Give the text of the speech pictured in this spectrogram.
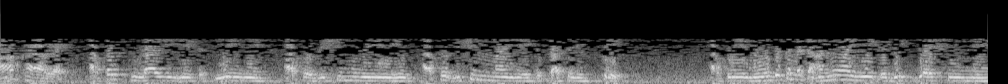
ආකාරය අප තුලයි ඒක තියෙන්නේ. අප විසින්මයි අප විසින්මයි ඒක ගත යුත්තේ අපේ ලෝකකමට අනුවයි මේක දිග්දර්ශින්නේ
